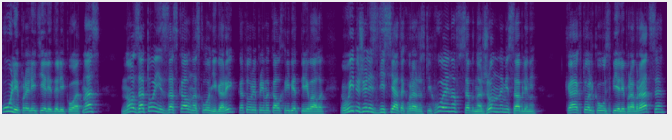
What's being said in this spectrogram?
Пули пролетели далеко от нас, но зато из-за скал на склоне горы, который примыкал хребет перевала, выбежали с десяток вражеских воинов с обнаженными саблями. Как только успели пробраться,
